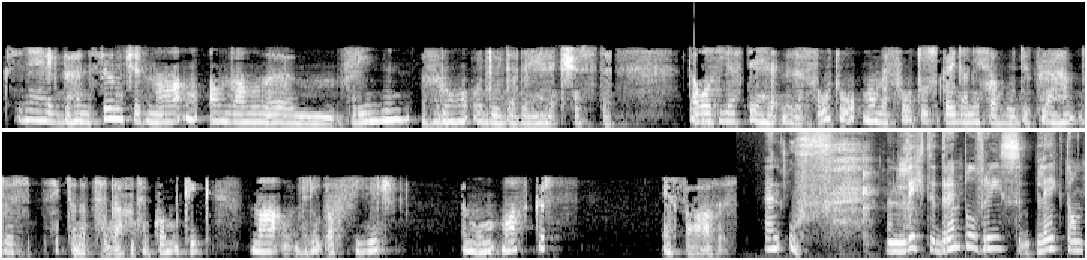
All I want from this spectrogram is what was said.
Ik ben eigenlijk beginnen filmpjes maken omdat um, vrienden vroegen hoe doe je dat eigenlijk juist. Dat was eerst eigenlijk met een foto, maar met foto's kan je dat niet zo goed uitleggen. Dus ik toen heb gedacht, kom kijk, maak drie of vier mondmaskers in fases. En oef, mijn lichte drempelvrees blijkt dan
